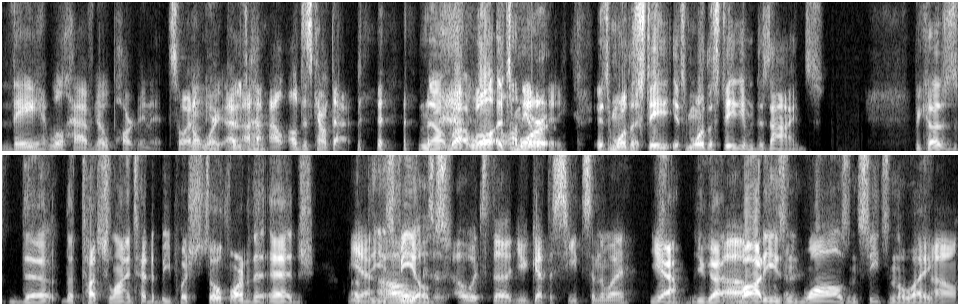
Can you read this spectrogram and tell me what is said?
they will have no part in it. So I don't Yeah, worry. I, don't. I, I'll, I'll discount that. No, but well, it's On the other more it's more the state it's more the stadium designs because the the touch lines had to be pushed so far to the edge of these oh, fields. it- oh, it's the you got the seats in the way. yeah you got Oh, bodies okay. and walls and seats in the way. Oh,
